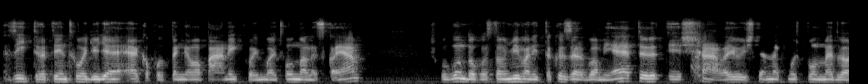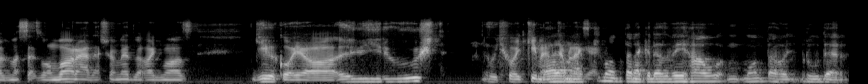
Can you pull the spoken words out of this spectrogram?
Ez így történt, hogy ugye elkapott engem a pánik, hogy majd honnan lesz kajám, és akkor gondolkoztam, hogy mi van itt a közelben, ami ehető, és hála jó Istennek most pont medvehagyma szezon van, ráadásul a medvehagyma az gyilkolja a vírust, úgyhogy kimentem Várjál, ezt legelni. ki mondta neked, ez a WHO mondta, hogy Bruder,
